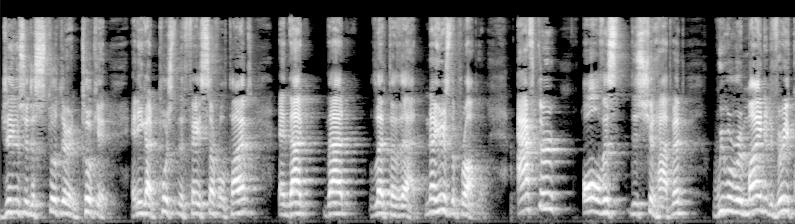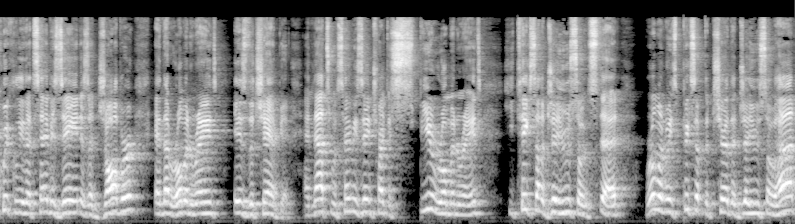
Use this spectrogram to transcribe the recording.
Jey Uso just stood there and took it. And he got pushed in the face several times, and that that led to that. Now here's the problem. After all this this shit happened, we were reminded very quickly that Sami Zayn is a jobber and that Roman Reigns is the champion. And that's when Sami Zayn tried to spear Roman Reigns. He takes out Jey Uso instead. Roman Reigns picks up the chair that Jey Uso had,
